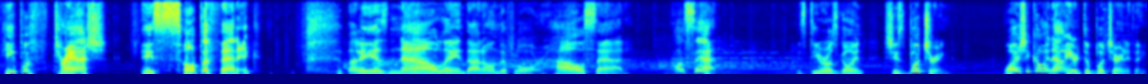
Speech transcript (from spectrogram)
Heap of trash. He's so pathetic that he is now laying that on the floor. How sad. How sad. Is T-Rose going? She's butchering. Why is she going out here to butcher anything?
